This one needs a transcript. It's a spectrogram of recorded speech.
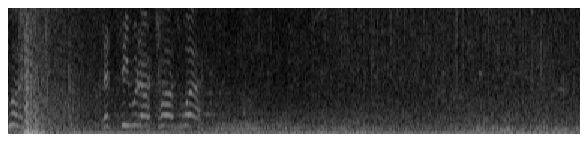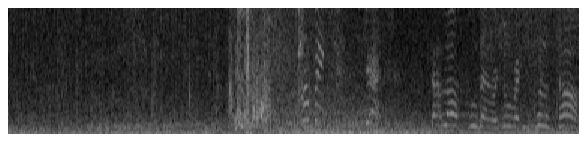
Work. Let's see what our tar's worth. Perfect. Yes! That last pool there is already full of tar.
